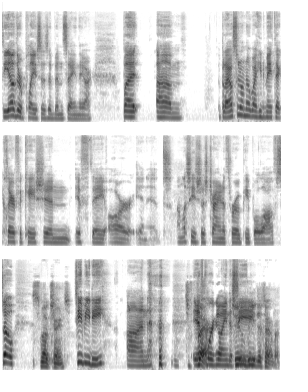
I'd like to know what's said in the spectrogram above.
the other places have been saying they are, but um, but I also don't know why he'd make that clarification if they are in it, unless he's just trying to throw people off. So Smoke screens. TBD on if we're going to to see be determined.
